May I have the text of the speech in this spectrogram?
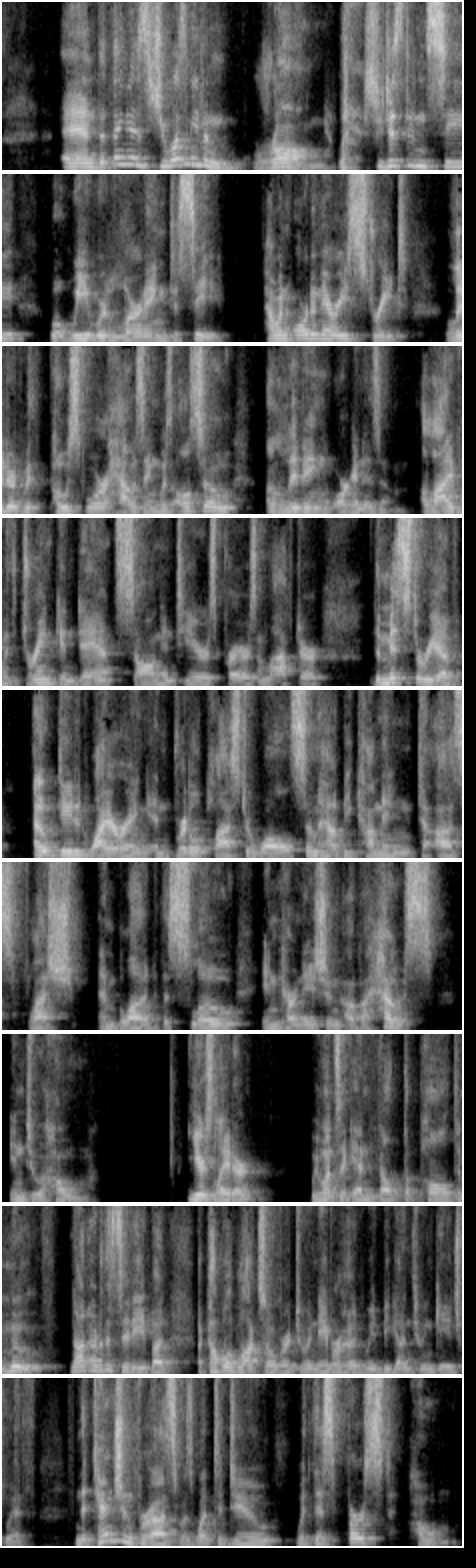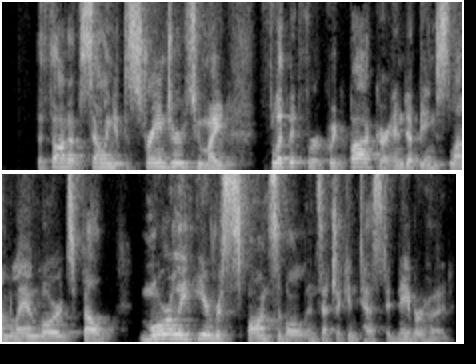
And the thing is, she wasn't even wrong. she just didn't see what we were learning to see how an ordinary street littered with post war housing was also a living organism, alive with drink and dance, song and tears, prayers and laughter. The mystery of outdated wiring and brittle plaster walls somehow becoming to us flesh and blood, the slow incarnation of a house into a home. Years later, we once again felt the pull to move, not out of the city, but a couple of blocks over to a neighborhood we'd begun to engage with. And the tension for us was what to do with this first home. The thought of selling it to strangers who might flip it for a quick buck or end up being slum landlords felt morally irresponsible in such a contested neighborhood.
